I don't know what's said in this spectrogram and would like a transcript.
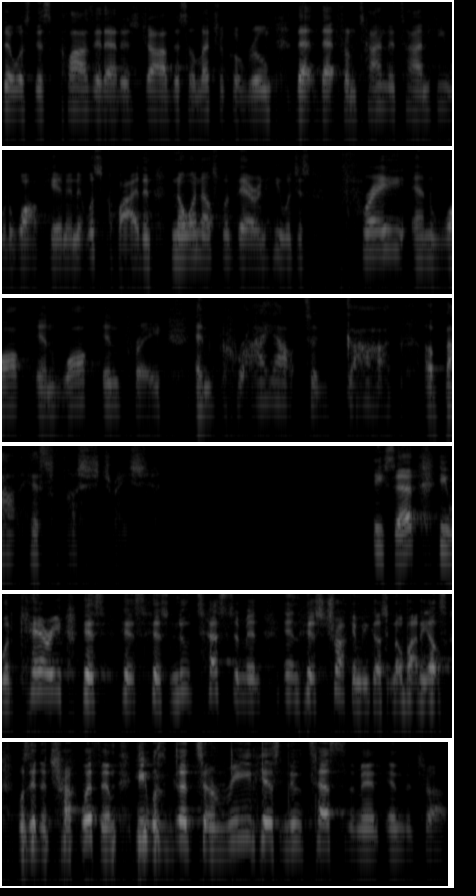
there was this closet at his job, this electrical room that, that from time to time he would walk in and it was quiet and no one else was there and he would just pray and walk and walk and pray and cry out to God about his frustration. He said he would carry his, his, his New Testament in his truck, and because nobody else was in the truck with him, he was good to read his New Testament in the truck.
